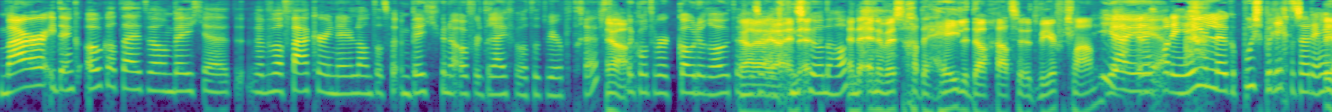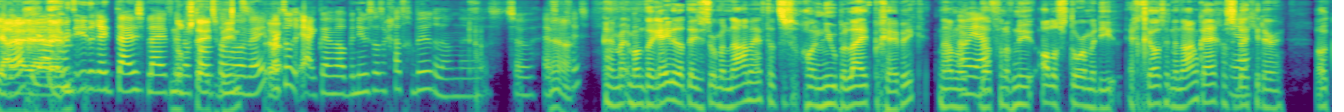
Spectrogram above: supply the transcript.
Maar ik denk ook altijd wel een beetje... We hebben wel vaker in Nederland dat we een beetje kunnen overdrijven wat het weer betreft. Ja. Dan komt er weer code rood en Ja, er ja, En- zoveel in de hand. En de NOS gaat de hele dag gaat ze het weer verslaan. Ja, Ja, ja, van die hele leuke pushberichten zo de hele dag. ja, Ja, ja. dan moet iedereen thuis blijven Nog en dan valt steeds het allemaal wind, mee. ja. Maar toch, ja, ik ben wel benieuwd wat er gaat gebeuren dan, eh, als het zo heftig Ja. is. En, maar- want de reden dat deze storm een naam heeft, dat is gewoon nieuw beleid, begreep ik. Namelijk Oh ja? dat vanaf nu alle stormen die echt groot zijn een naam krijgen, zodat je er ook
